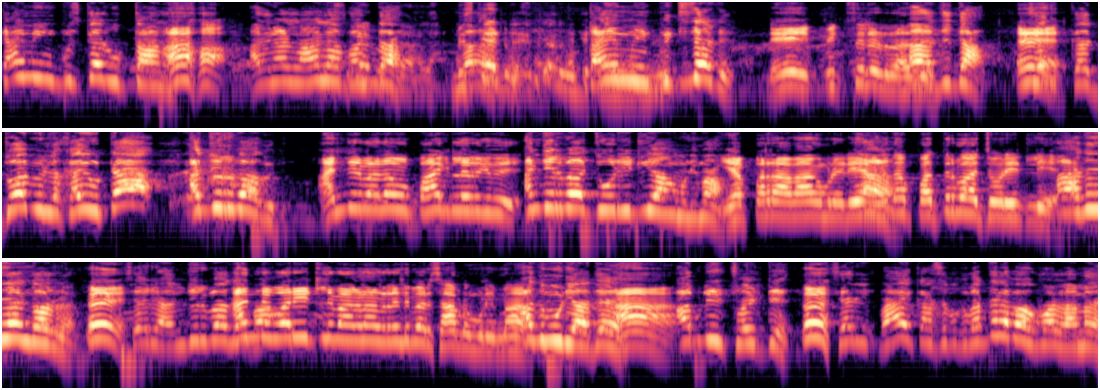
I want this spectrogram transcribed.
டைமிங் பிஸ்கட் விட்டான். அதனால நானே பண்ணிட்டேன்? பிஸ்கட். டைமிங் பிக்சடு டேய் பிக்சல் அதுதான். க- ஜோபில கை விட்டா அஞ்சு ரூபாய் ஆகுது. அஞ்சு ரூபாய் தான் உன் பாக்கெட்ல இருக்குது. அஞ்சு ரூபாய் வச்சு ஒரு இட்லி வாங்க முடியுமா? எப்படா வாங்க முடியும் அதுதான் பத்து ரூபாய் ஆச்சு ஒரு இட்லி. அதுதான் சொல்றேன். சரி அஞ்சு ரூபாய் அந்த ஒரு இட்லி வாங்கலாம் ரெண்டு பேரும் சாப்பிட முடியுமா? அது முடியாது. அப்படின்னு சொல்லிட்டு. சரி வாய் கசப்புக்கு வெத்தலை பாக்கு போடலாமே.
